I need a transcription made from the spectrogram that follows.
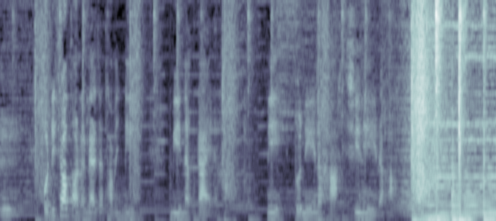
เออ คนที่ชอบถอดรักแร้จะทำให้มีมีหนังไก่นะคะ นี่ตัวนี้นะคะชีนีนะคะ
